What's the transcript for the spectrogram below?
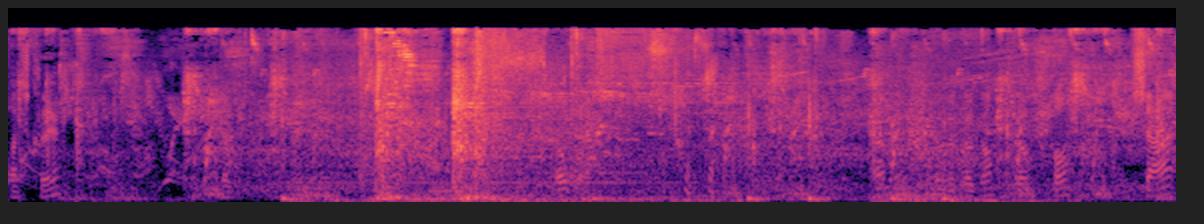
Watch clear. Oh boy. oh, go, go, go, go, go. Shot.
